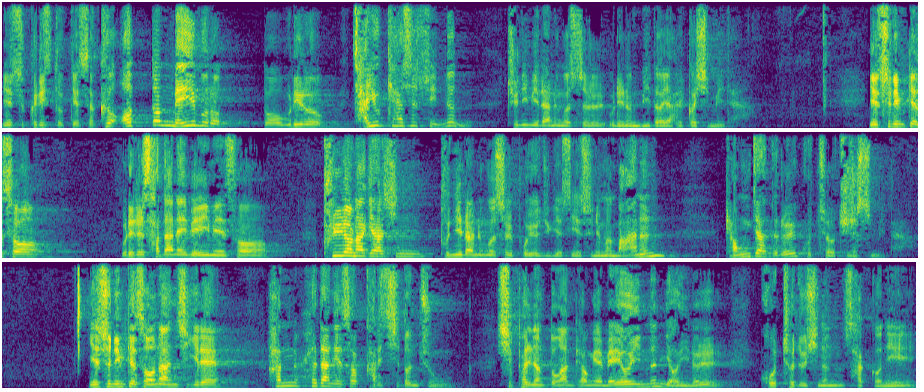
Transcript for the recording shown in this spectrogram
예수 그리스도께서 그 어떤 매임으로 또 우리를 자유케 하실 수 있는 주님이라는 것을 우리는 믿어야 할 것입니다. 예수님께서 우리를 사단의 매임에서 풀려나게 하신 분이라는 것을 보여주기 위해서 예수님은 많은 병자들을 고쳐주셨습니다. 예수님께서 어느 안식일에 한 회당에서 가르치던 중 18년 동안 병에 매여 있는 여인을 고쳐주시는 사건이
